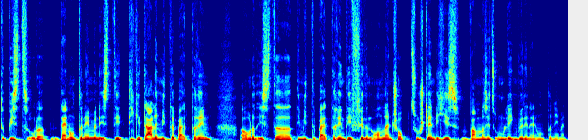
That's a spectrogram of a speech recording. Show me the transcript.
du bist oder dein Unternehmen ist die digitale Mitarbeiterin äh, oder ist äh, die Mitarbeiterin, die für den Online-Shop zuständig ist, wann man es jetzt umlegen würde in ein Unternehmen.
